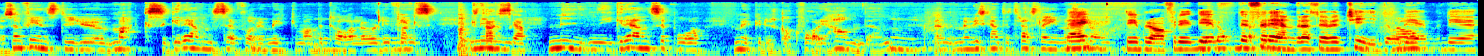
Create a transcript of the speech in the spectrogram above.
Och sen finns det ju maxgränser för hur mycket man betalar och det Max- finns min, minigränser på hur mycket du ska ha kvar i handen. Mm. Men, men vi ska inte trassla in oss Nej, det är bra för det, det, det förändras över tid och Ja. det, det är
